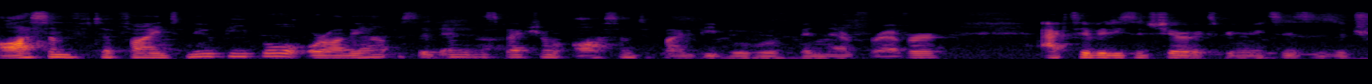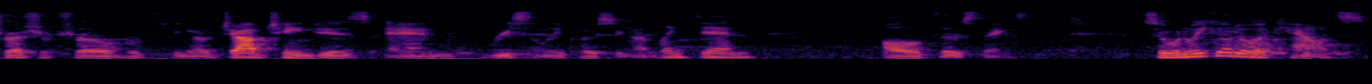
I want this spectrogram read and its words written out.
Awesome to find new people, or on the opposite end of the spectrum, awesome to find people who have been there forever. Activities and shared experiences is a treasure trove of you know job changes and recently posting on LinkedIn, all of those things. So when we go to accounts,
